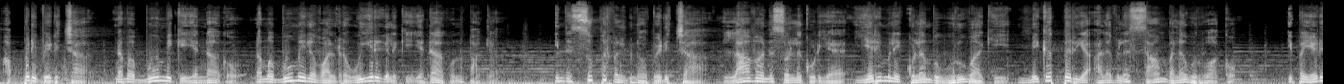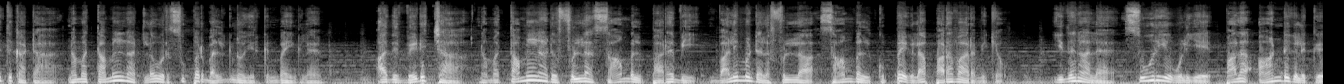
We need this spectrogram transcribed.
அப்படி வெடிச்சா நம்ம பூமிக்கு என்னாகும்? நம்ம பூமியில வாழ்ற உயிர்களுக்கு என்ன ஆகும்னு பார்க்கலாம். இந்த சூப்பர் வல்கனோ வெடிச்சா லாவான்னு சொல்லக்கூடிய எரிமலை குழம்பு உருவாகி மிகப்பெரிய அளவுல சாம்பலை உருவாக்கும். இப்ப எடுத்துக்காட்டா நம்ம தமிழ்நாட்டுல ஒரு சூப்பர் வல்கனோ இருக்குன்னு வைங்களேன். அது வெடிச்சா நம்ம தமிழ்நாடு ஃபுல்லா சாம்பல் பரவி வளிமண்டல ஃபுல்லா சாம்பல் குப்பைகளா பரவ ஆரம்பிக்கும். இதனால சூரிய ஒளியே பல ஆண்டுகளுக்கு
